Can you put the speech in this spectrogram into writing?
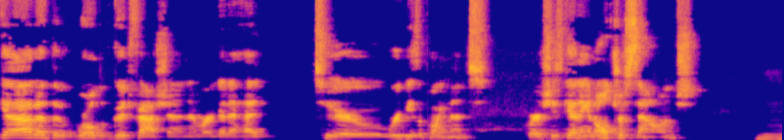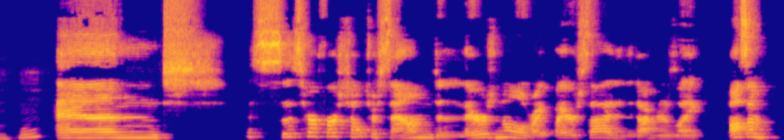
get out of the world of good fashion, and we're gonna head to Ruby's appointment, where she's getting an ultrasound, hmm and this is her first ultrasound, and there's Noel right by her side, and the doctor's like, "Awesome,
